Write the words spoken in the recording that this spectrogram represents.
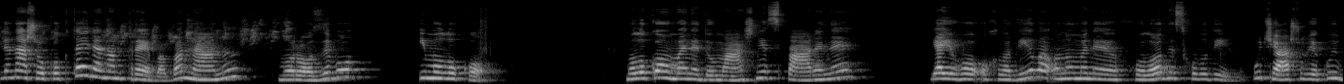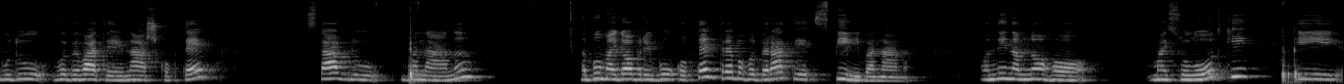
Для нашого коктейля нам треба банани, морозиво і молоко. Молоко у мене домашнє, спарене. Я його охладила, воно у мене холодне з холодильника. У чашу, в яку буду вибивати наш коктейль, ставлю банани. Або май добрий був коктейль, треба вибирати спілі банани. Вони намного май солодкі і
